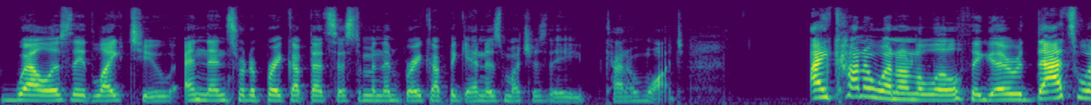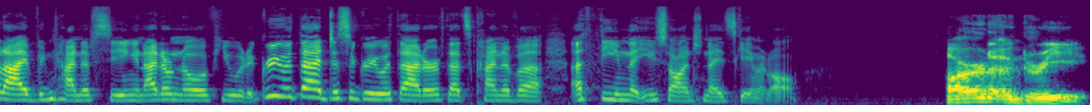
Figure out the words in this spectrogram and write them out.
well as they'd like to and then sort of break up that system and then break up again as much as they kind of want i kind of went on a little thing there that's what i've been kind of seeing and i don't know if you would agree with that disagree with that or if that's kind of a, a theme that you saw in tonight's game at all hard agree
